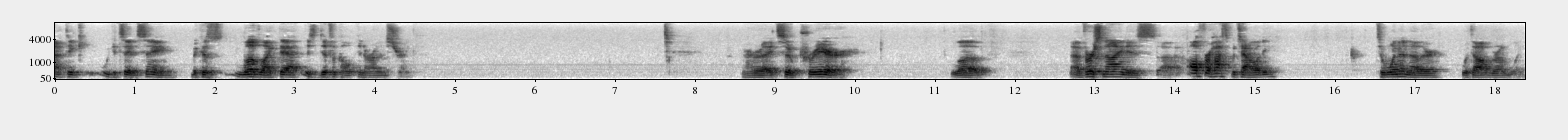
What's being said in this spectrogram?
I think we could say the same because love like that is difficult in our own strength. All right, so prayer, love. Uh, verse 9 is uh, offer hospitality to one another without grumbling.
